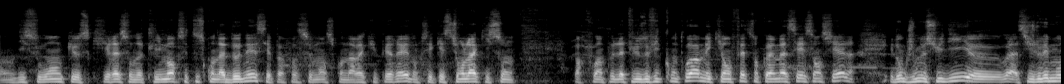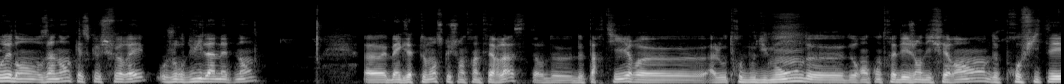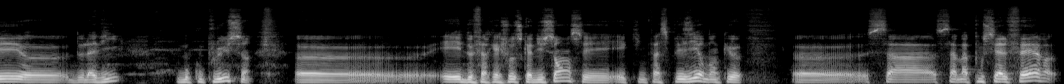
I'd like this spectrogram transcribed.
On dit souvent que ce qui reste sur notre lit de mort, c'est tout ce qu'on a donné, c'est pas forcément ce qu'on a récupéré. Donc ces questions-là qui sont parfois un peu de la philosophie de comptoir, mais qui en fait sont quand même assez essentielles. Et donc je me suis dit, euh, voilà, si je devais mourir dans un an, qu'est-ce que je ferais aujourd'hui, là, maintenant? Euh, ben exactement ce que je suis en train de faire là, c'est-à-dire de, de, partir euh, à l'autre bout du monde, euh, de rencontrer des gens différents, de profiter euh, de la vie, beaucoup plus, euh, et de faire quelque chose qui a du sens et, et qui me fasse plaisir. Donc ça, ça m'a poussé à le faire,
